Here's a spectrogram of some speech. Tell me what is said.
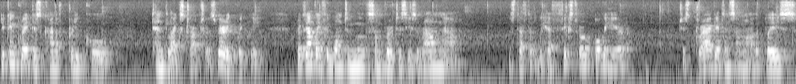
you can create this kind of pretty cool tent-like structures very quickly. For example if we want to move some vertices around now the stuff that we have fixed over here just drag it in some other place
